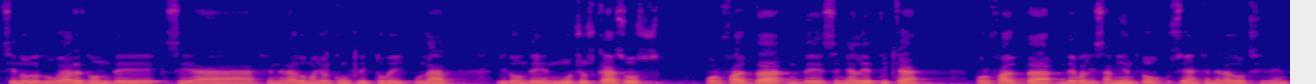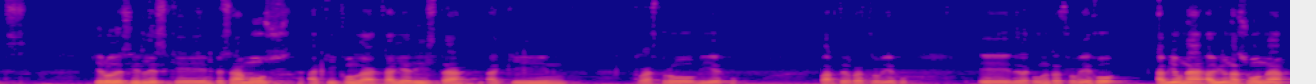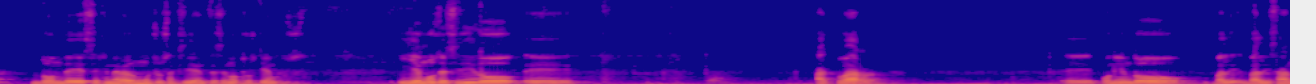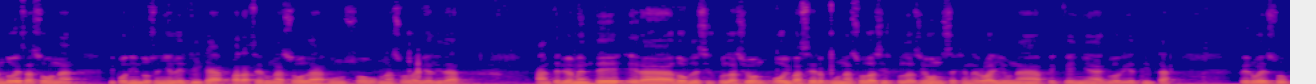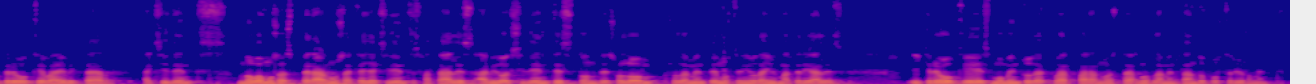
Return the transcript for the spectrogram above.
sino los lugares donde se ha generado mayor conflicto vehicular y donde en muchos casos, por falta de señalética, por falta de balizamiento, se han generado accidentes. Quiero decirles que empezamos aquí con la calle Arista, aquí en Rastro Viejo, parte del Rastro Viejo, eh, de la colonia Rastro Viejo, había una, había una zona donde se generaron muchos accidentes en otros tiempos y hemos decidido eh, actuar eh, poniendo, balizando esa zona y poniendo señalética para hacer una sola, un so, una sola vialidad. Anteriormente era doble circulación, hoy va a ser una sola circulación, se generó ahí una pequeña glorietita, pero eso creo que va a evitar accidentes. No vamos a esperarnos a que haya accidentes fatales, ha habido accidentes donde solo, solamente hemos tenido daños materiales y creo que es momento de actuar para no estarnos lamentando posteriormente.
